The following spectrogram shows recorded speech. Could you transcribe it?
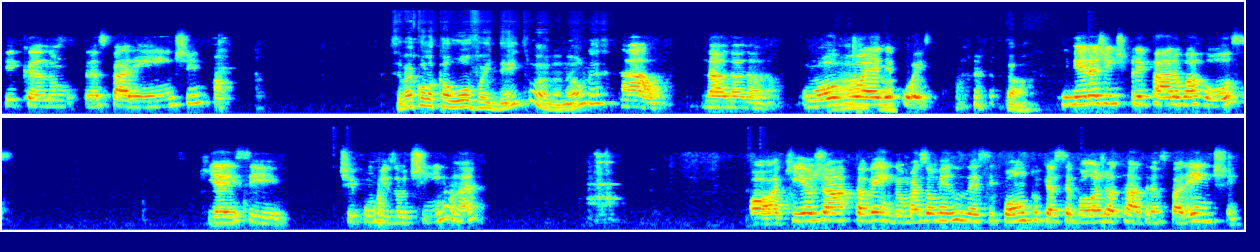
ficando transparente. Você vai colocar o ovo aí dentro, Ana? Não, né? Não, não, não, não. não. O ovo ah, é tá. depois. Tá. Primeiro a gente prepara o arroz, que é esse tipo um risotinho, né? Ó, aqui eu já, tá vendo? Mais ou menos nesse ponto que a cebola já tá transparente,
